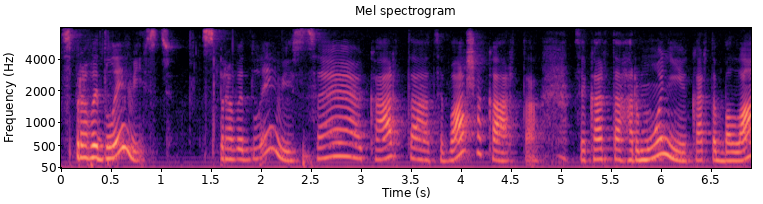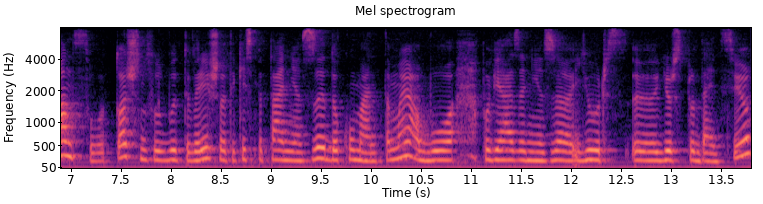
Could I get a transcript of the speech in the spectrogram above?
Справедливість. Справедливість це карта, це ваша карта, це карта гармонії, карта балансу. Точно тут будете вирішувати якісь питання з документами або пов'язані з юрс, е, юриспруденцією.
